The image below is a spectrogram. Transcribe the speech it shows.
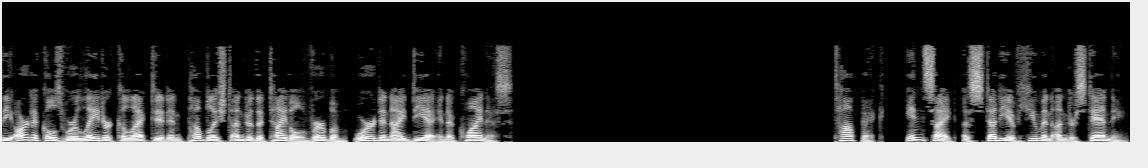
The articles were later collected and published under the title Verbum, Word and Idea in Aquinas. Insight, a study of human understanding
